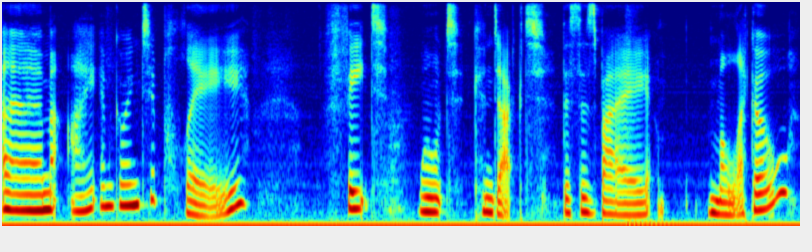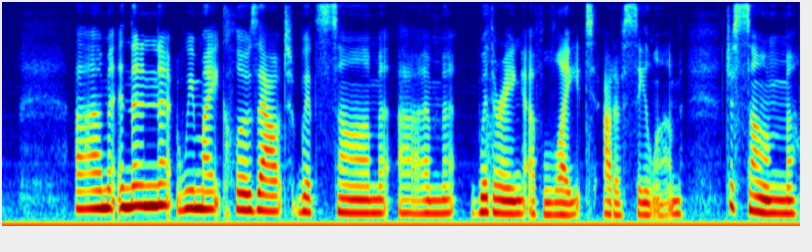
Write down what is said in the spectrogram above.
Um, I am going to play Fate Won't Conduct. This is by Maleko. Um, and then we might close out with some um, Withering of Light out of Salem. Just some,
